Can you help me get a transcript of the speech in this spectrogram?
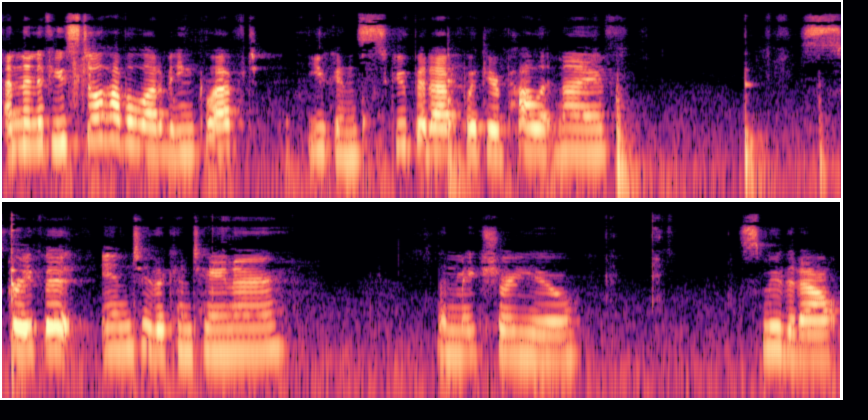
and then if you still have a lot of ink left, you can scoop it up with your palette knife, scrape it into the container, then make sure you smooth it out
